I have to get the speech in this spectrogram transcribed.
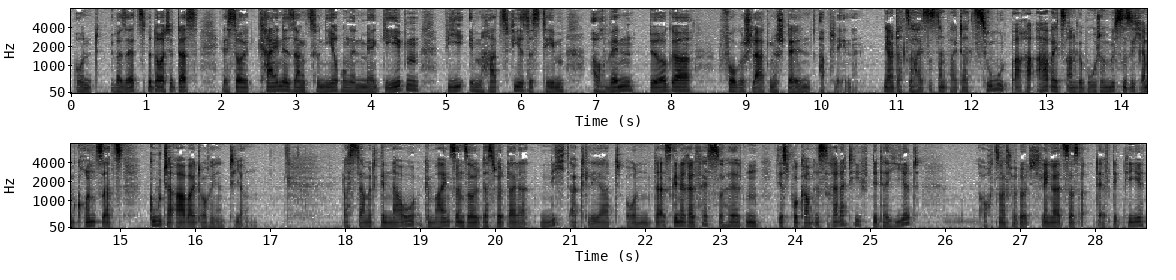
Und übersetzt bedeutet das, es soll keine Sanktionierungen mehr geben wie im Hartz-IV-System, auch wenn Bürger vorgeschlagene Stellen ablehnen. Ja, und dazu heißt es dann weiter, zumutbare Arbeitsangebote müssen sich am Grundsatz gute Arbeit orientieren. Was damit genau gemeint sein soll, das wird leider nicht erklärt und da ist generell festzuhalten, das Programm ist relativ detailliert, auch zum Beispiel deutlich länger als das der FDP,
